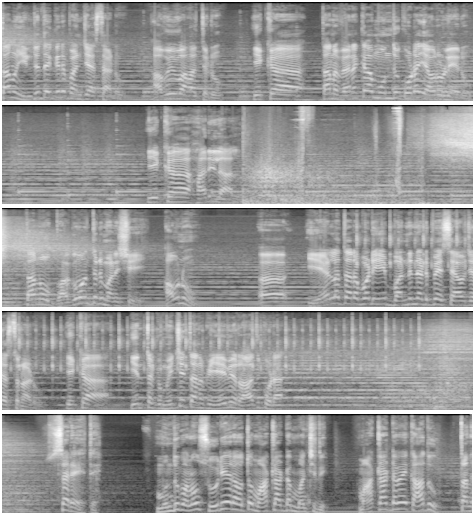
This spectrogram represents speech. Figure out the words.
తను ఇంటి దగ్గర పనిచేస్తాడు అవివాహితుడు. ఇక తన వెనక ముందు కూడా ఎవరూ లేరు. ఇక హరిలాల్. తను భగవంతుడి మనిషి. అవును. ఏళ్ళ తరబడి బండి నడిపే సేవ చేస్తున్నాడు. ఇక ఇంతకు మించి తనకు ఏమీ రాదు కూడా. సరే అయితే. ముందు మనం సూర్యారావుతో మాట్లాడడం మంచిది. మాట్లాడడమే కాదు తన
